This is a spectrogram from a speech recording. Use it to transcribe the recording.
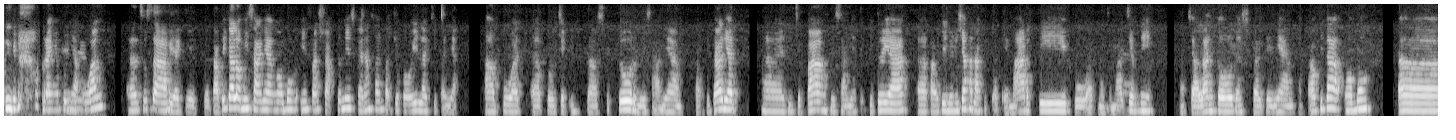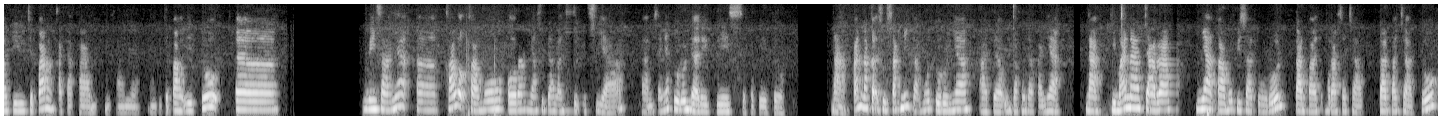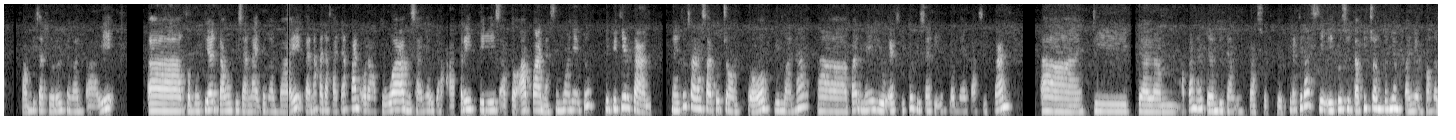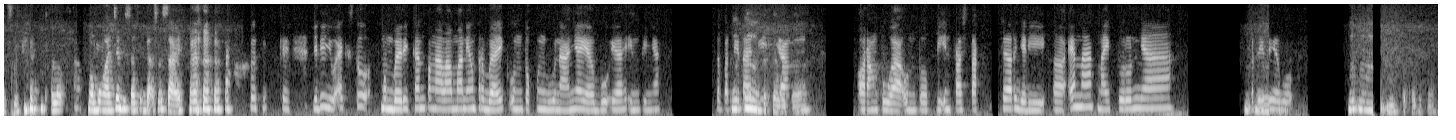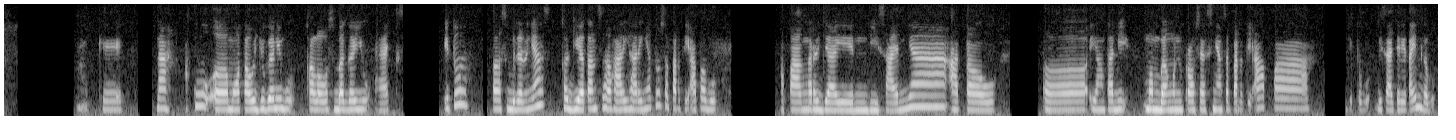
orang yang punya iya. uang uh, susah ya gitu. Tapi kalau misalnya ngomong infrastruktur nih sekarang kan Pak Jokowi lagi banyak uh, buat uh, proyek infrastruktur misalnya. Kalau kita lihat uh, di Jepang misalnya gitu ya. Uh, kalau di Indonesia kan lagi buat MRT, buat macam-macam nih, jalan tol dan sebagainya. Nah, kalau kita ngomong uh, di Jepang katakan misalnya, nah, di Jepang itu uh, misalnya uh, kalau kamu orang yang sudah lanjut usia, nah, misalnya turun dari bis seperti itu. Nah, kan agak susah nih kamu turunnya ada undang-undangannya. Nah, gimana cara nya kamu bisa turun tanpa merasa jatuh, tanpa jatuh, kamu bisa turun dengan baik. Uh, kemudian kamu bisa naik dengan baik karena kadang-kadang kan orang tua misalnya udah artritis atau apa, nah semuanya itu dipikirkan. Nah itu salah satu contoh di mana uh, apa namanya UX itu bisa diimplementasikan uh, di dalam apa namanya dalam bidang infrastruktur. Kira-kira sih itu sih, tapi contohnya banyak banget sih. Kalau ngomong aja bisa nggak selesai. Oke, jadi UX tuh memberikan pengalaman yang terbaik untuk penggunanya ya Bu ya intinya. Seperti hmm, tadi betul, yang betul. orang tua untuk di infrastruktur jadi uh, enak naik turunnya. Seperti hmm. itu ya Bu. Hmm, betul betul. Oke. Nah, aku uh, mau tahu juga nih Bu, kalau sebagai UX itu uh, sebenarnya kegiatan sehari-harinya tuh seperti apa Bu? Apa ngerjain desainnya atau uh, yang tadi membangun prosesnya seperti apa? Gitu Bu, bisa ceritain nggak Bu?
